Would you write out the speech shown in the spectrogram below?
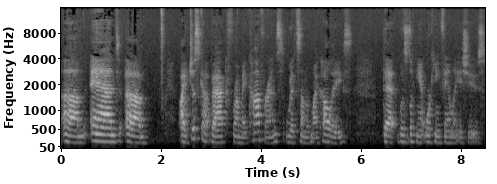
Um, and um, I just got back from a conference with some of my colleagues that was looking at working family issues.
